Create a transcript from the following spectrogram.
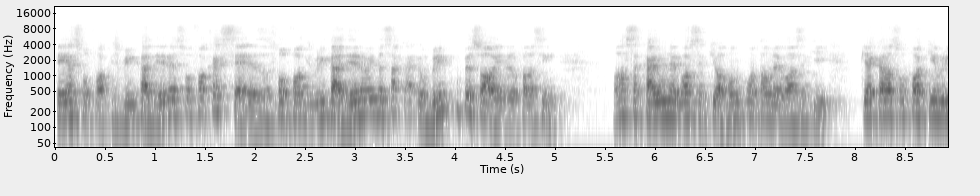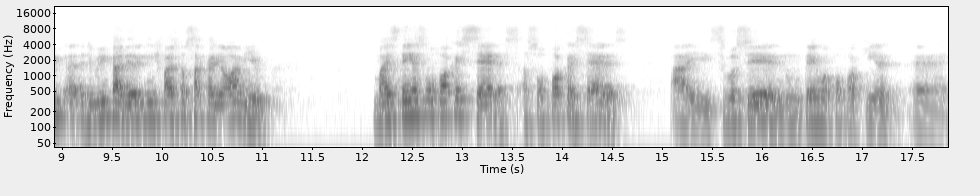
tem as fofocas de brincadeira e as fofocas sérias. As fofocas de brincadeira eu ainda saca... eu brinco com o pessoal ainda, eu falo assim, nossa, caiu um negócio aqui, ó, vamos contar um negócio aqui. Porque é aquelas fofoquinhas de brincadeira que a gente faz para sacanear o amigo. Mas tem as fofocas sérias. As fofocas sérias, ah, e se você não tem uma fofoquinha é,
